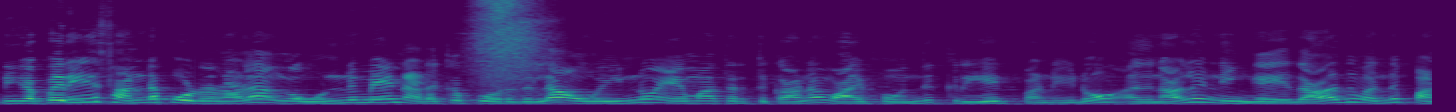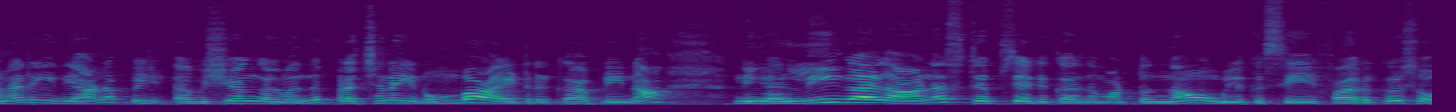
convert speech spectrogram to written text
நீங்கள் பெரிய சண்டை போடுறதுனால அங்கே ஒன்றுமே நடக்க போகிறதில்ல அவங்க இன்னும் ஏமாத்துறதுக்கான வாய்ப்பை வந்து க்ரியேட் பண்ணிடும். அதனால் நீங்கள் ஏதாவது வந்து பண ரீதியான பி- விஷயங்கள் வந்து பிரச்சனை ரொம்ப ஆகிட்டுருக்கு அப்படின்னா நீங்கள் லீகலான ஸ்டெப்ஸ் எடுக்கிறது மட்டும்தான் உங்களுக்கு சேஃபாக இருக்குது ஸோ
